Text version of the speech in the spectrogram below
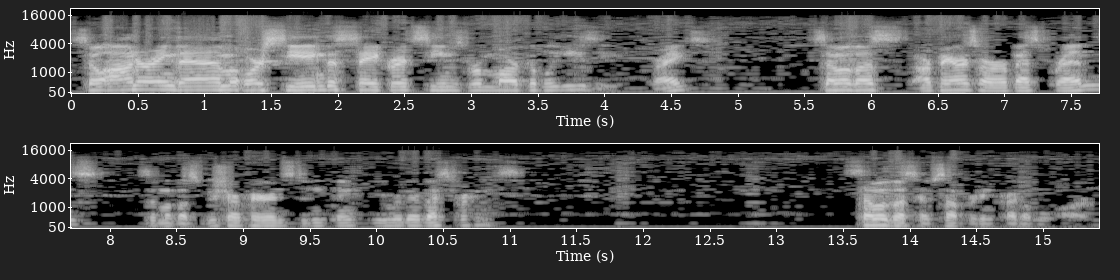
So honoring them or seeing the sacred seems remarkably easy, right? Some of us, our parents are our best friends. Some of us wish our parents didn't think we were their best friends. Some of us have suffered incredible harm.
